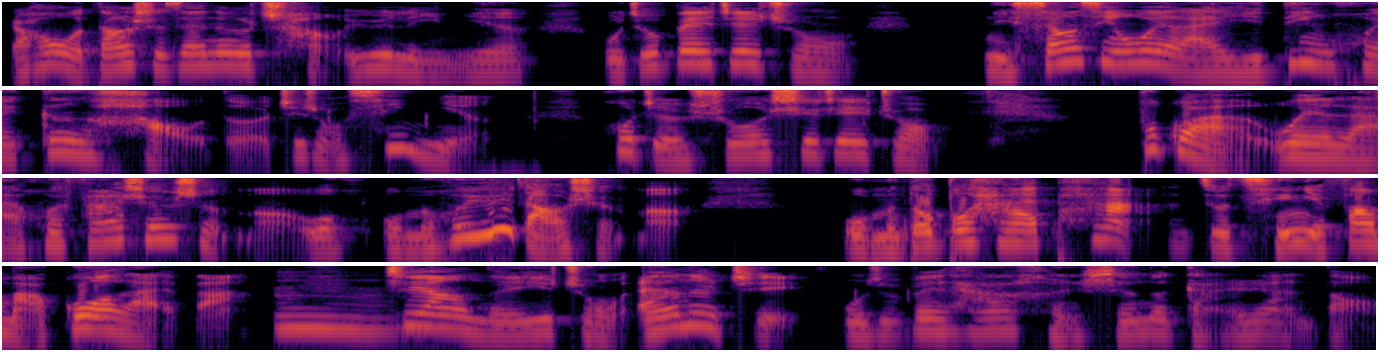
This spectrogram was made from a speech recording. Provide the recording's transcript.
然后我当时在那个场域里面，我就被这种你相信未来一定会更好的这种信念，或者说是这种不管未来会发生什么，我我们会遇到什么，我们都不害怕，就请你放马过来吧。嗯，这样的一种 energy，我就被他很深的感染到。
